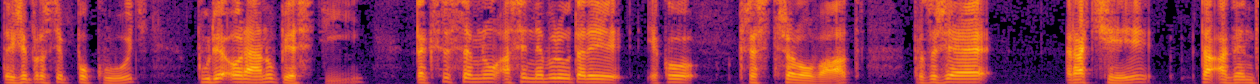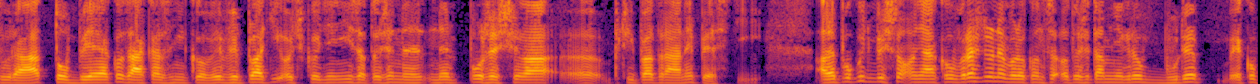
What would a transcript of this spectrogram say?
Takže prostě pokud půjde o ránu pěstí, tak se se mnou asi nebudou tady jako přestřelovat, protože radši ta agentura tobě jako zákazníkovi vyplatí očkodnění za to, že ne, nepořešila uh, případ rány pěstí. Ale pokud by šlo o nějakou vraždu nebo dokonce o to, že tam někdo bude jako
